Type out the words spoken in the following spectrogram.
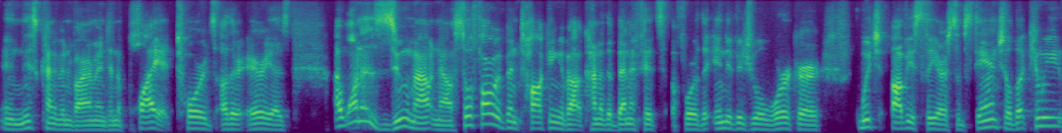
in this kind of environment and apply it towards other areas. I want to zoom out now. So far, we've been talking about kind of the benefits for the individual worker, which obviously are substantial, but can we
